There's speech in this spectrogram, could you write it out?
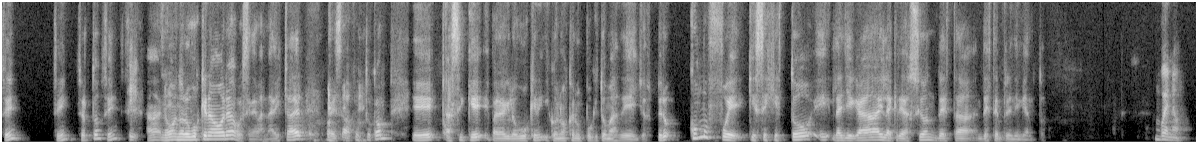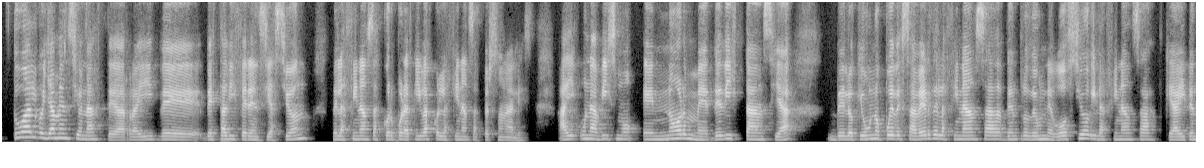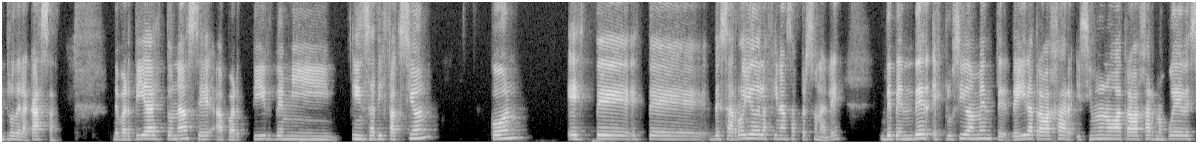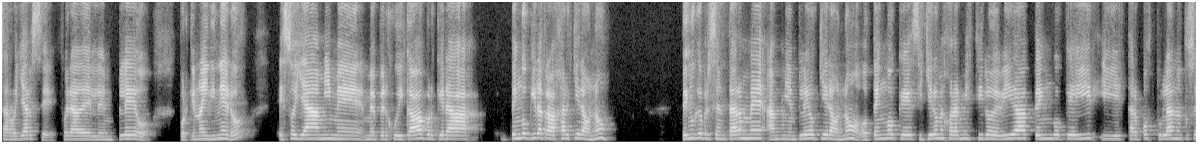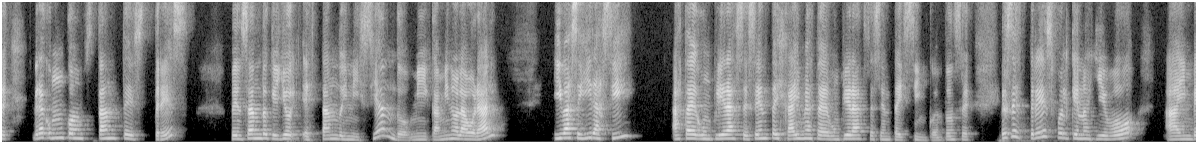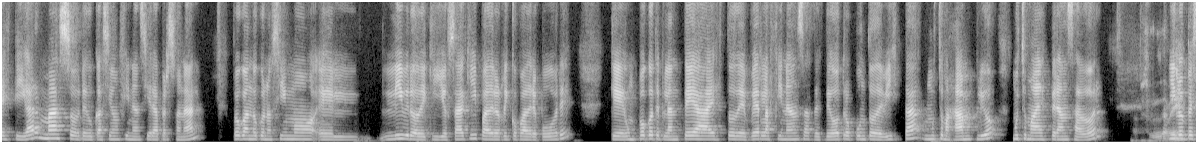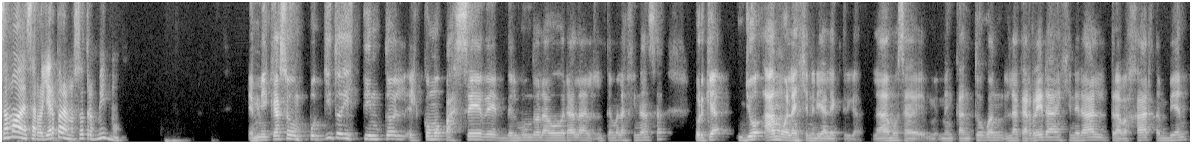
¿sí? ¿Sí? ¿Cierto? ¿Sí? Ah, no, no lo busquen ahora, porque se me van a distraer, realizados.com. Eh, así que para que lo busquen y conozcan un poquito más de ellos. Pero, ¿cómo fue que se gestó eh, la llegada y la creación de, esta, de este emprendimiento? Bueno, Tú algo ya mencionaste a raíz de, esta diferenciación de las finanzas corporativas con las finanzas personales. Hay un abismo enorme de distancia de lo que uno puede saber de las finanzas dentro de un negocio y las finanzas que hay dentro de la casa. De partida, esto nace a partir de mi insatisfacción con este, este desarrollo de las finanzas personales depender exclusivamente de ir a trabajar y si uno no va a trabajar no puede desarrollarse fuera del empleo porque no hay dinero, eso ya a mí me, perjudicaba porque era, tengo que ir a trabajar quiera o no, tengo que presentarme a mi empleo quiera o no, o tengo que, si quiero mejorar mi estilo de vida, tengo que ir y estar postulando. Entonces, era como un constante estrés, pensando que yo, estando iniciando mi camino laboral, iba a seguir así hasta que cumpliera 60 y Jaime hasta que cumpliera 65. Entonces, ese estrés fue el que nos llevó a investigar más sobre educación financiera personal. Fue cuando conocimos el libro de Kiyosaki, Padre Rico, Padre Pobre, que un poco te plantea esto de ver las finanzas desde otro punto de vista, mucho más amplio, mucho más esperanzador. Y lo empezamos a desarrollar para nosotros mismos. En mi caso, un poquito distinto el, cómo pasé del mundo laboral al, tema de las finanzas, porque yo amo la ingeniería eléctrica, la amo, me encantó cuando, la carrera en general, trabajar también,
